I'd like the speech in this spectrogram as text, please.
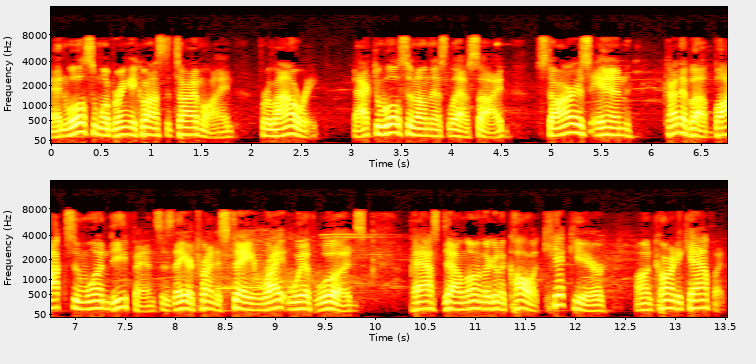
And Wilson will bring across the timeline for Lowry. Back to Wilson on this left side. Stars in kind of a box and one defense as they are trying to stay right with Woods. Pass down low, and they're going to call a kick here on Kearney Catholic.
